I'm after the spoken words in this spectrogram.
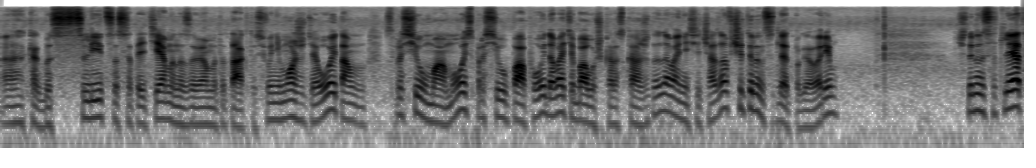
э, как бы слиться с этой темы, назовем это так. То есть вы не можете, ой, там, спроси у мамы, ой, спроси у папы, ой, давайте бабушка расскажет, да давай не сейчас, а в 14 лет поговорим. В 14 лет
